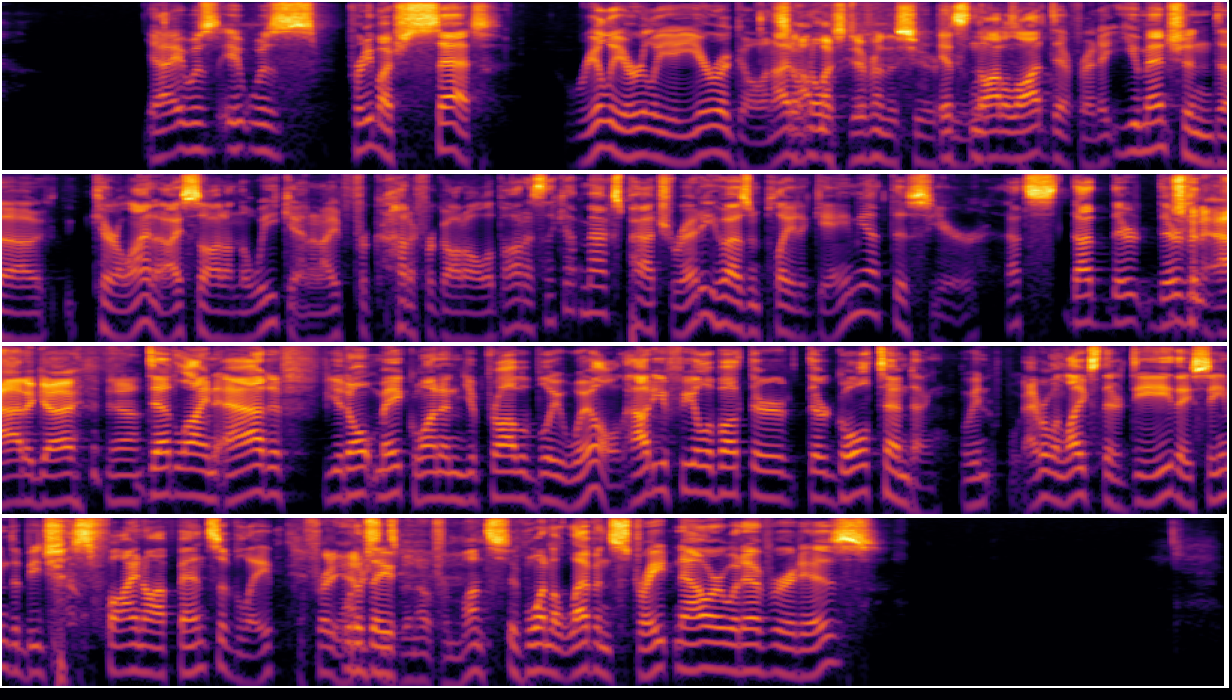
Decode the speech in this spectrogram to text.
Yeah, it was it was pretty much set really early a year ago, and I don't not know much different this year. It's you not a lot different. You mentioned uh, Carolina. I saw it on the weekend, and I for, kind of forgot all about it. It's like, yeah, Max Pacioretty, who hasn't played a game yet this year. That's that. There, there's Just going a to add a guy. Yeah. deadline ad if you don't make one, and you probably will. How do you feel about their their goaltending? We, everyone likes their D. They seem to be just fine offensively. Freddie What have Andersen's they- been out for months. They've won 11 straight now, or whatever it is.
